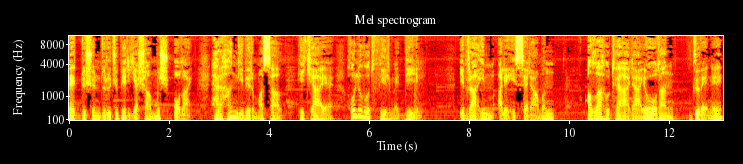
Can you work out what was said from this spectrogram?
ve düşündürücü bir yaşanmış olay. Herhangi bir masal, hikaye, Hollywood filmi değil. İbrahim aleyhisselamın Allahu Teala'ya olan güveni,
